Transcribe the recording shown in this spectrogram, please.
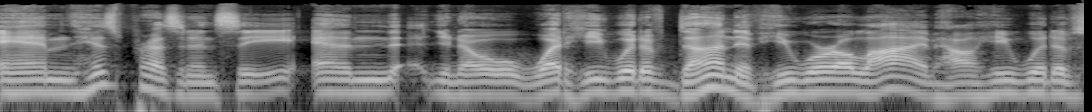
and his presidency and you know what he would have done if he were alive how he would have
